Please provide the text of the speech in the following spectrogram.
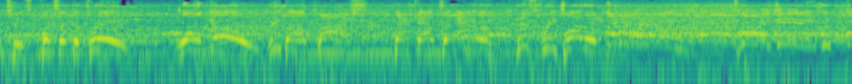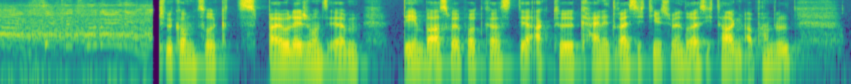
touches, puts up a three. Won't go. Rebound Bosch. Back out to Allen. His three-pointer. Tie game with five seconds remaining. Willkommen zurück bei Olajuwons Erben, dem Basketball-Podcast, der aktuell keine 30 Teams mehr in 30 Tagen abhandelt.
